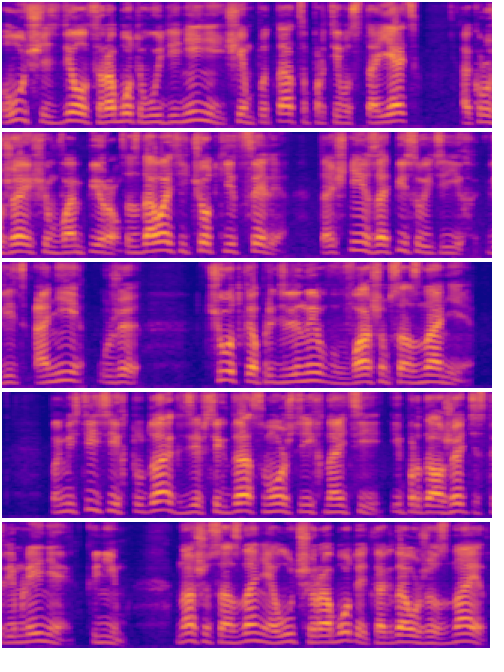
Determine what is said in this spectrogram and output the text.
Лучше сделать работу в уединении, чем пытаться противостоять окружающим вампирам. Создавайте четкие цели, точнее записывайте их, ведь они уже четко определены в вашем сознании. Поместите их туда, где всегда сможете их найти, и продолжайте стремление к ним. Наше сознание лучше работает, когда уже знает,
